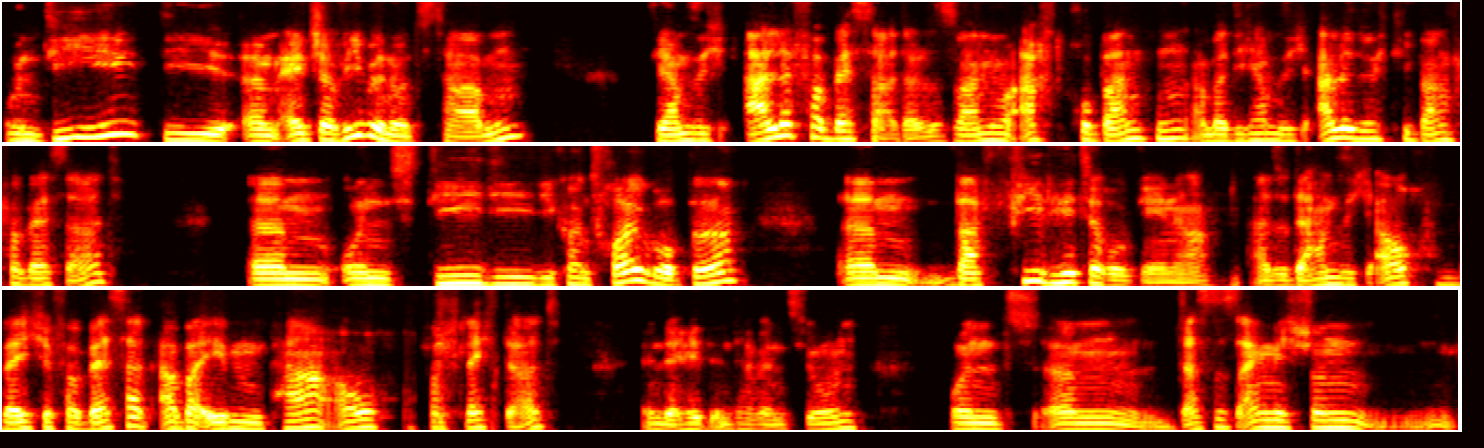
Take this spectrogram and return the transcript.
Und die, die ähm, HRV benutzt haben, die haben sich alle verbessert. Also es waren nur acht Probanden, aber die haben sich alle durch die Bank verbessert. Ähm, und die, die, die Kontrollgruppe, ähm, war viel heterogener. Also da haben sich auch welche verbessert, aber eben ein paar auch verschlechtert in der Hit-Intervention. Und ähm, das ist eigentlich schon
